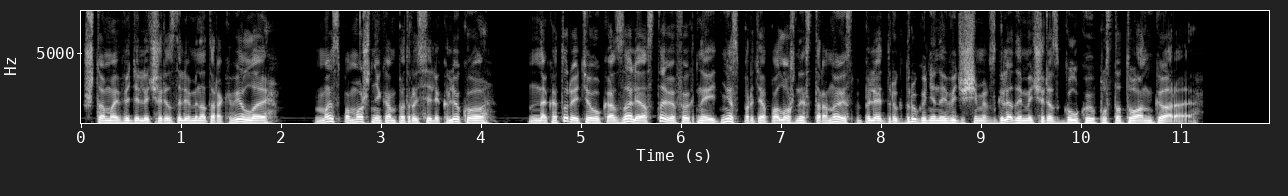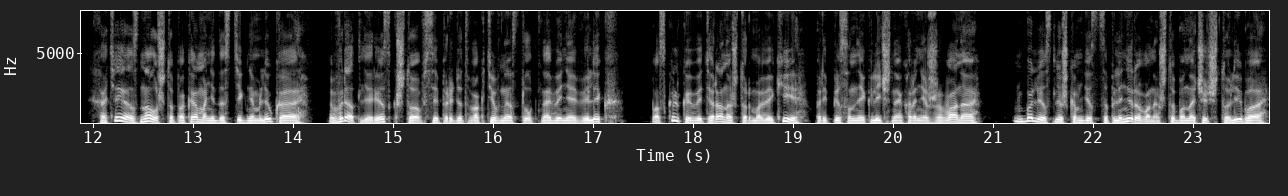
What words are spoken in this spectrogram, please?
что мы видели через иллюминатор Аквиллы, мы с помощником потрусили к люку, на который те указали, оставив их наедине с противоположной стороной испепелять друг друга ненавидящими взглядами через гулкую пустоту ангара. Хотя я знал, что пока мы не достигнем люка, вряд ли риск, что все перейдет в активное столкновение велик, поскольку ветераны-штурмовики, приписанные к личной охране Живана, были слишком дисциплинированы, чтобы начать что-либо,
